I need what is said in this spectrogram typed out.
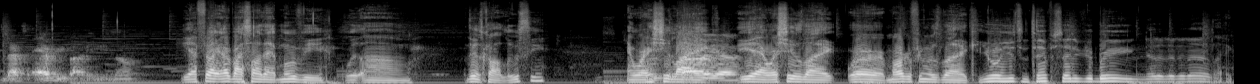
that's everybody, you know. Yeah, I feel like everybody saw that movie with um, I think it's called Lucy, and where she Oh, like yeah. yeah. where she was like where Morgan Freeman was like you're using ten percent of your brain. Da, da, da, da, da. Like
